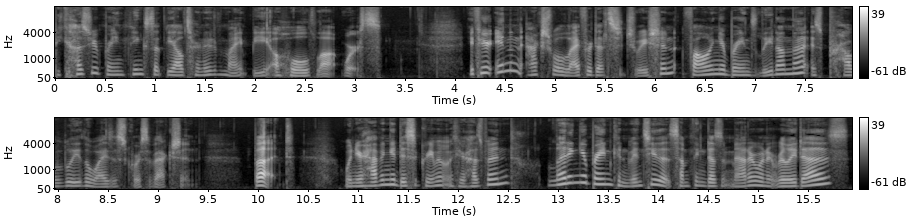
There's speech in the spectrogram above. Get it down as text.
because your brain thinks that the alternative might be a whole lot worse. If you're in an actual life or death situation, following your brain's lead on that is probably the wisest course of action. But when you're having a disagreement with your husband, letting your brain convince you that something doesn't matter when it really does,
